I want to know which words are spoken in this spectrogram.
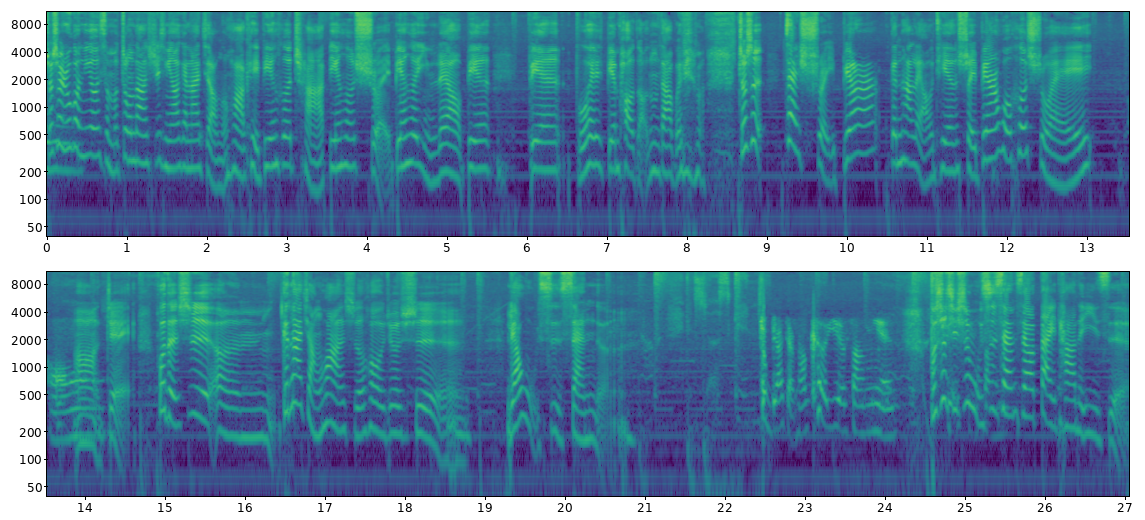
就是如果你有什么重大事情要跟他讲的话，可以边喝茶边喝水，边喝饮料边。边不会边泡澡那么大不会吗？就是在水边儿跟他聊天，水边儿或喝水，哦，啊对，或者是嗯跟他讲话的时候就是聊五四三的。就不要讲到课业方面，不是，其实五四三是要带他的意思。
